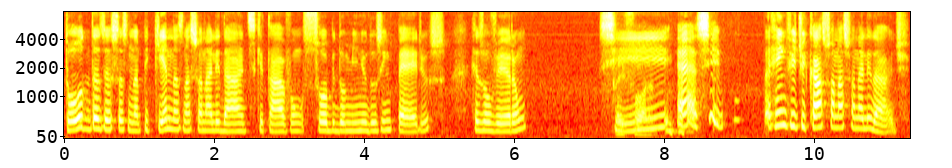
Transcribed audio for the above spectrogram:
todas essas na, pequenas nacionalidades que estavam sob domínio dos impérios resolveram se, é, se reivindicar sua nacionalidade.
